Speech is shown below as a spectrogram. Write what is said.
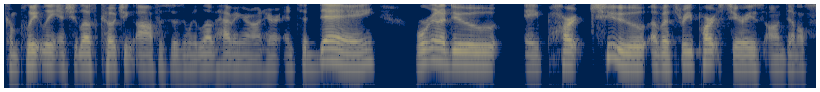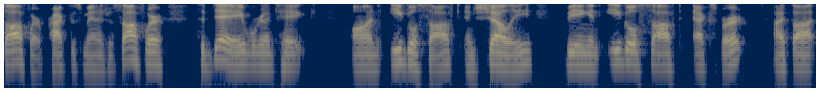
completely and she loves coaching offices and we love having her on here. And today we're going to do a part two of a three part series on dental software, practice management software. Today we're going to take on Eaglesoft and Shelly being an Eaglesoft expert. I thought,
